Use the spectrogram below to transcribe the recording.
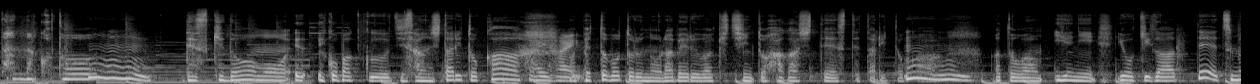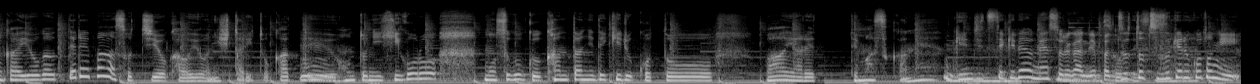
単なことうんうんうん。ですけどもうエエコバッグ持参したりとか、はいはい。まあペットボトルのラベルはきちんと剥がして捨てたりとか、うんうんあとは家に容器があって詰め替え用が売ってればそっちを買うようにしたりとかっていう、うん。本当に日頃もうすごく簡単にできることはやれてますかね。現実的だよね。それがねやっぱずっと続けることに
